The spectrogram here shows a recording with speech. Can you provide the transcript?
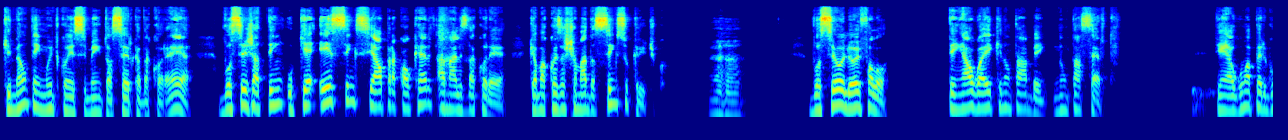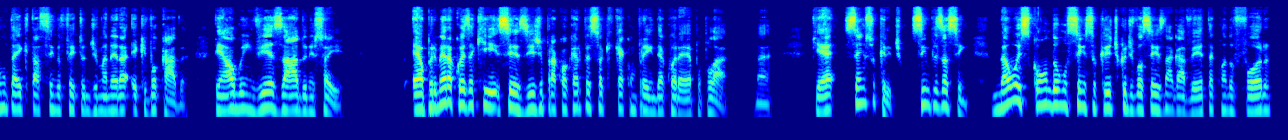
que não tem muito conhecimento acerca da Coreia, você já tem o que é essencial para qualquer análise da Coreia, que é uma coisa chamada senso crítico. Uhum. Você olhou e falou: tem algo aí que não tá bem, não tá certo. Tem alguma pergunta aí que tá sendo feita de maneira equivocada. Tem algo enviesado nisso aí é a primeira coisa que se exige para qualquer pessoa que quer compreender a Coreia popular, né? Que é senso crítico. Simples assim. Não escondam o senso crítico de vocês na gaveta quando for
